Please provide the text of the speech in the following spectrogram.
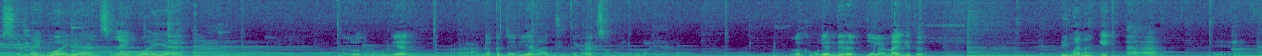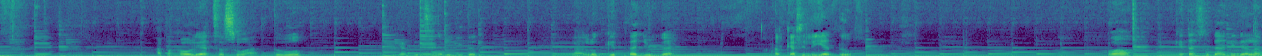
Sungai buaya sungai buaya. Lalu kemudian ada kejadian lah di situ kan sungai buaya. Lalu kemudian dia jalan lagi tuh. Di mana kita? Ya, apa kau lihat sesuatu? Kan biasanya begitu. Lalu kita juga kasih lihat tuh. Oh kita sudah di dalam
